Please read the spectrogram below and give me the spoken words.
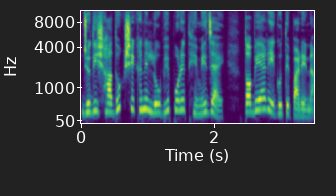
যদি সাধক সেখানে লোভে পড়ে থেমে যায়, তবে আর এগোতে পারে না।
